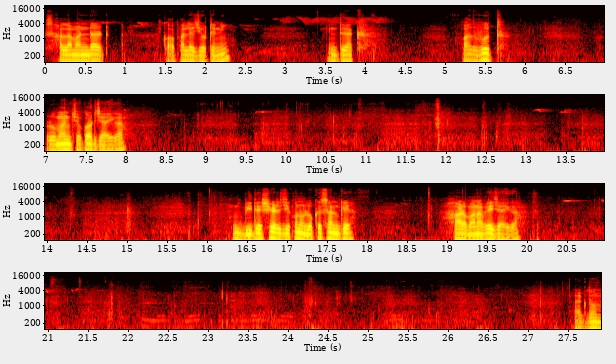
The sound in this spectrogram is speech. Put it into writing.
সালামান্ডার কপালে জোটেনি। কিন্তু এক অদ্ভুত রোমাঞ্চকর জায়গা। বিদেশের যে কোনো লোকেশানকে হার বানাবে জায়গা। একদম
